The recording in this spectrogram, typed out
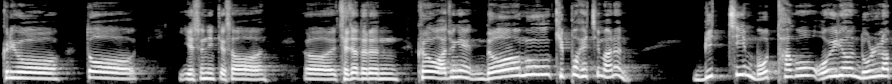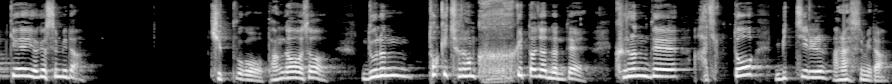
그리고 또 예수님께서 어, 제자들은 그 와중에 너무 기뻐했지만은 믿지 못하고 오히려 놀랍게 여겼습니다. 기쁘고 반가워서 눈은 토끼처럼 크게 떠졌는데 그런데 아직도 믿지를 않았습니다.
